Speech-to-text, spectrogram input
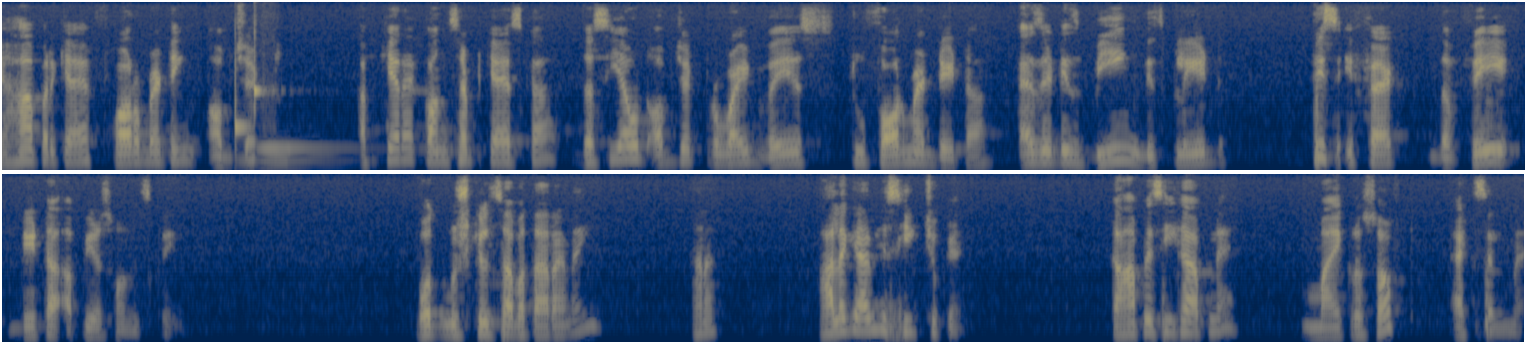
यहाँ पर क्या है? फॉर्मेटिंग ऑब्जेक्ट अब कह रहा है कॉन्सेप्ट क्या है इसका? The cout object provide ways to format data as it is being displayed this effect the way data appears on screen बहुत मुश्किल सा बता रहा है, नहीं? है ना? हालाँकि आप ये सीख चुके हैं। कहाँ पे सीखा आपने? माइक्रोसॉफ्ट एक्सेल में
